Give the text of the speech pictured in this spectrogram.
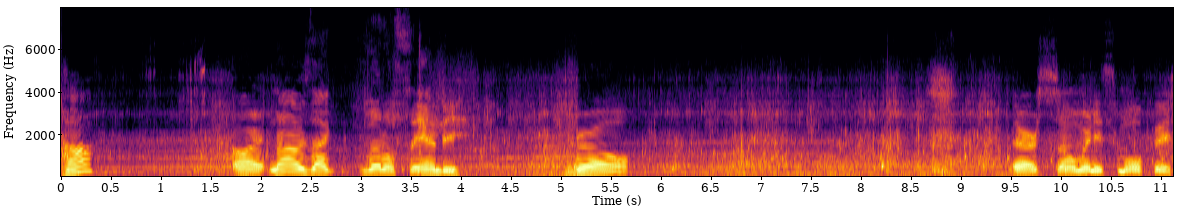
Huh? Alright, now it's like little sandy. Bro. There are so many small fish.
